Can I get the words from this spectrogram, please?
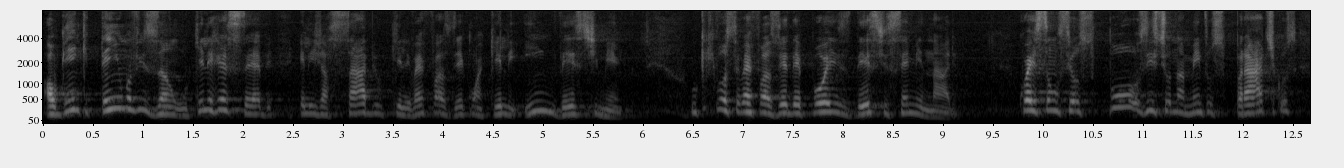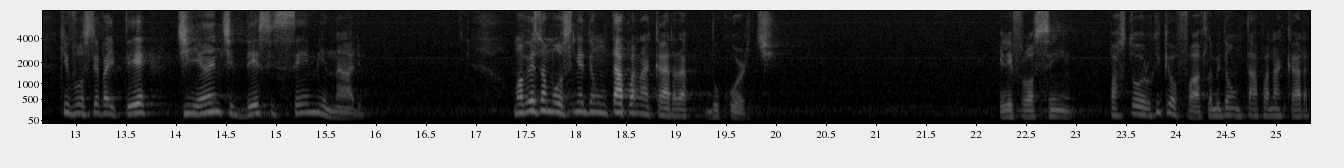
alguém que tem uma visão, o que ele recebe, ele já sabe o que ele vai fazer com aquele investimento. O que, que você vai fazer depois deste seminário? Quais são os seus posicionamentos práticos que você vai ter diante desse seminário? Uma vez a mocinha deu um tapa na cara da, do corte. Ele falou assim: Pastor, o que, que eu faço? Ela me deu um tapa na cara.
